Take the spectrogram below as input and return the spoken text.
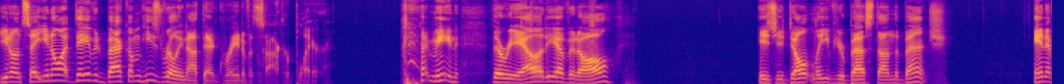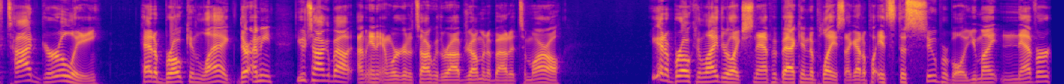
You don't say, you know what, David Beckham, he's really not that great of a soccer player. I mean, the reality of it all is you don't leave your best on the bench. And if Todd Gurley had a broken leg, there, I mean, you talk about, I mean, and we're going to talk with Rob Drummond about it tomorrow. You got a broken leg, they're like, snap it back into place. I got to play. It's the Super Bowl. You might never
